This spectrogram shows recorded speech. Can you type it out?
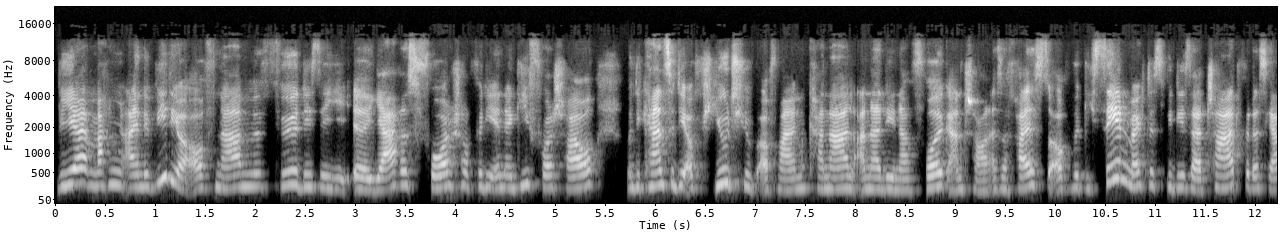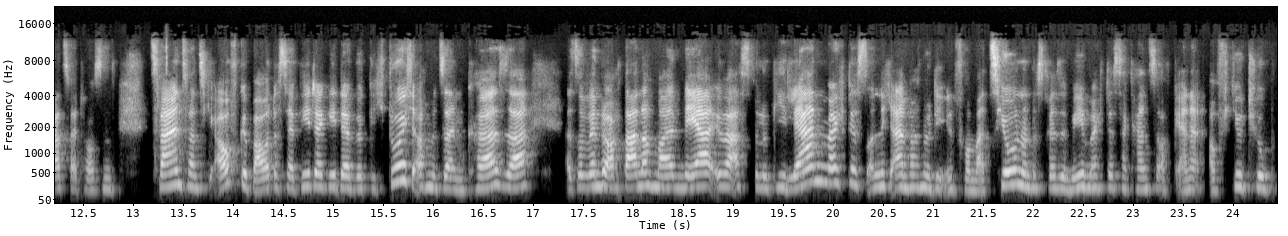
Wir machen eine Videoaufnahme für diese äh, Jahresvorschau, für die Energievorschau und die kannst du dir auf YouTube auf meinem Kanal Annalena Volk anschauen. Also falls du auch wirklich sehen möchtest, wie dieser Chart für das Jahr 2022 aufgebaut ist, der Peter geht da wirklich durch, auch mit seinem Cursor. Also wenn du auch da nochmal mehr über Astrologie lernen möchtest und nicht einfach nur die Informationen und das Resümee möchtest, dann kannst du auch gerne auf YouTube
